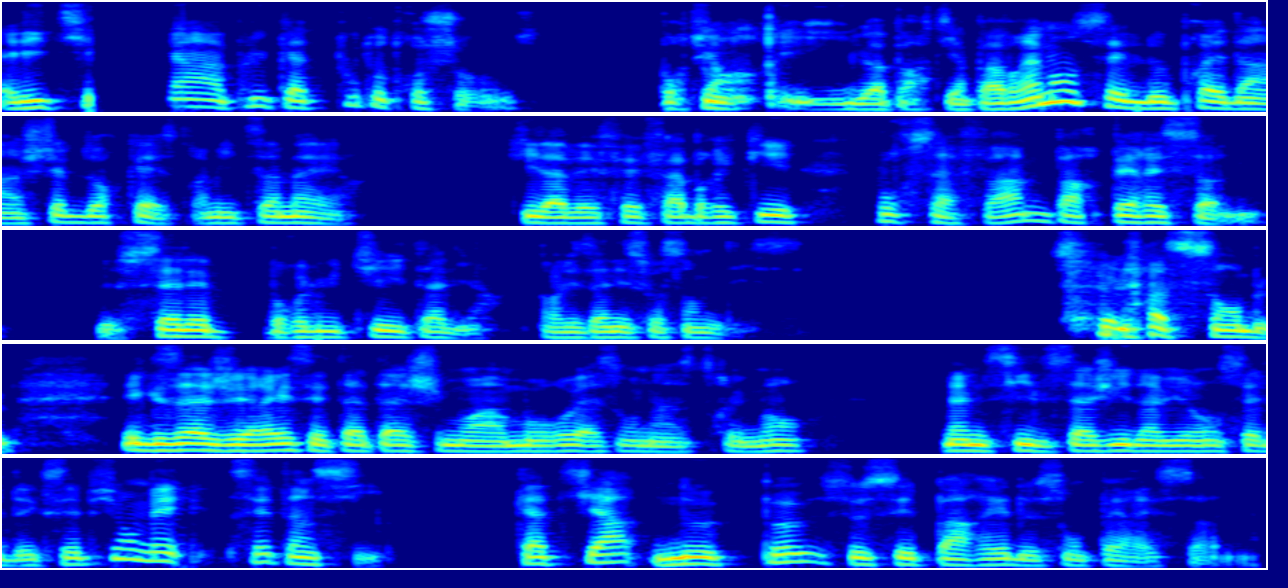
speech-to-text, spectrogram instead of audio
Elle y tient plus qu'à toute autre chose. Pourtant, il ne lui appartient pas vraiment, celle de près d'un chef d'orchestre, ami de sa mère qu'il avait fait fabriquer pour sa femme par Peresson, le célèbre luthier italien, dans les années 70. Cela semble exagérer cet attachement amoureux à son instrument, même s'il s'agit d'un violoncelle d'exception, mais c'est ainsi. Katia ne peut se séparer de son père Essonne,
